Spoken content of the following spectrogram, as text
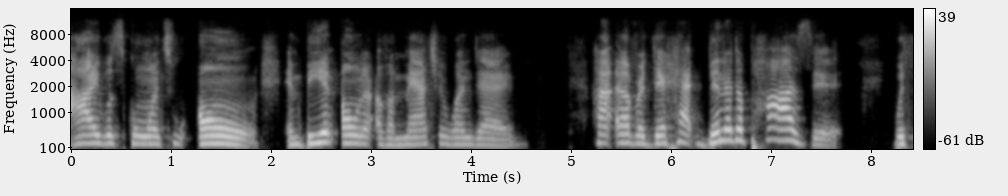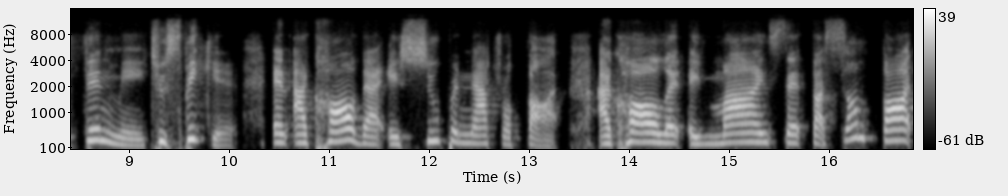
I was going to own and be an owner of a mansion one day. However, there had been a deposit within me to speak it. And I call that a supernatural thought. I call it a mindset thought. Some thought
